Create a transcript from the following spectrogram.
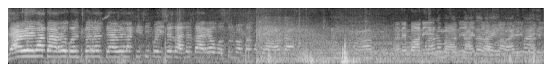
ज्या वेळेला दारं बंद कराल त्यावेळेला किती पैसे झाले दाऱ्यावर बसून नव्हता कुठे. आणि पाणी पाणी आहे चालू राहणार आहे. पाणी-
